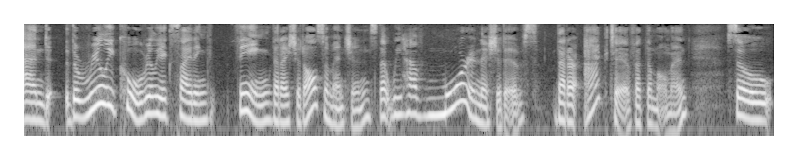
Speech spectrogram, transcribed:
And the really cool, really exciting thing that I should also mention is that we have more initiatives that are active at the moment. So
